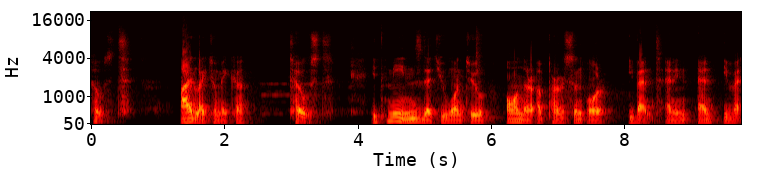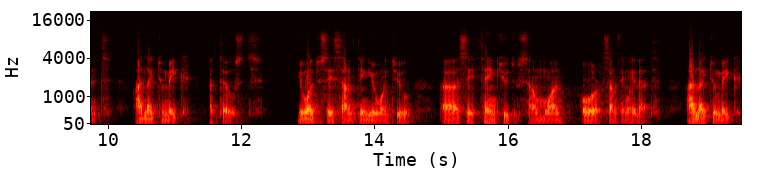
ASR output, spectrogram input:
toast. I'd like to make a toast. It means that you want to honor a person or event and in an event. I'd like to make a toast. You want to say something, you want to uh, say thank you to someone or something like that. I'd like to make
